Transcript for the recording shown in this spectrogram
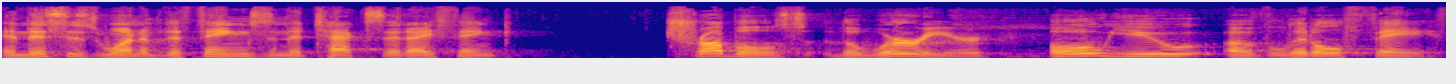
and this is one of the things in the text that I think troubles the worrier, O you of little faith.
